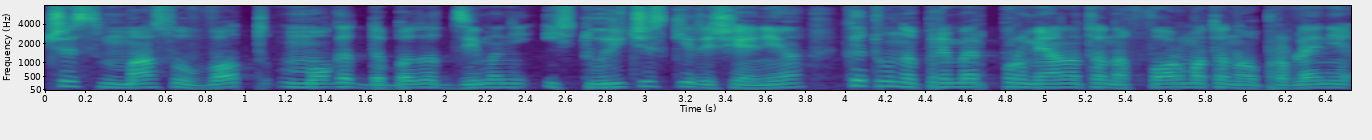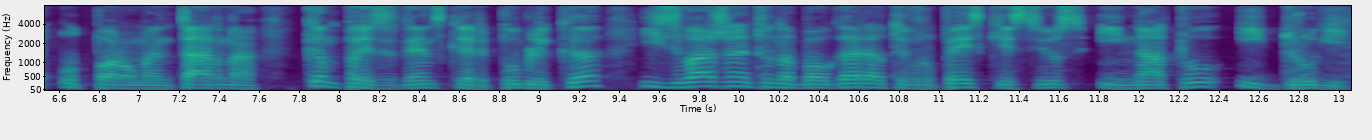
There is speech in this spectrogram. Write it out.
чрез масов вод могат да бъдат взимани исторически решения, като например промяната на формата на управление от парламентарна към президентска република, изваждането на България от Европейския съюз и НАТО НАТО и други.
